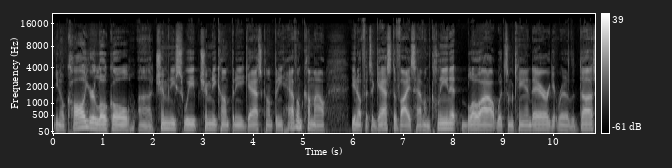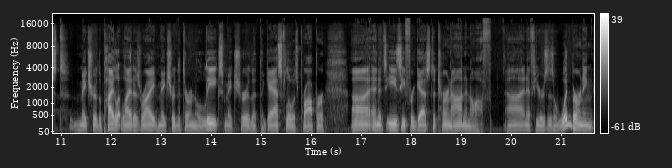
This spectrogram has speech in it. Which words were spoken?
You know, call your local uh, chimney sweep, chimney company, gas company, have them come out. You know, if it's a gas device, have them clean it, blow out with some canned air, get rid of the dust, make sure the pilot light is right, make sure that there are no leaks, make sure that the gas flow is proper, uh, and it's easy for guests to turn on and off. Uh, and if yours is a wood burning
